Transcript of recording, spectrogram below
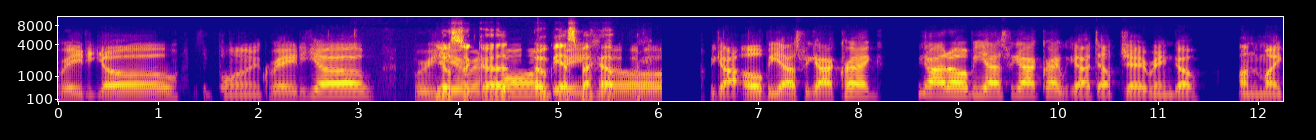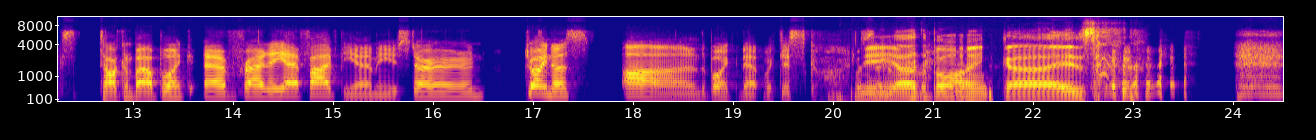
Radio. It's BOINC Radio. We're You here also got BOINC OBS back up. Radio. We got OBS. We got Craig. We got OBS. We got Craig. We got Delta J Ringo on the mics talking about BOINC every Friday at 5 p.m. Eastern. Join us on the BOINC Network Discord. We are the BOINC guys.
